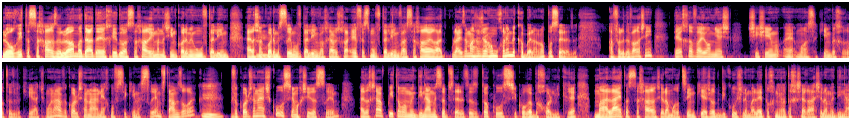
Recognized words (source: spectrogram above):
להוריד את השכר, זה לא המדד היחיד הוא השכר. אם אנשים קודם היו מובטלים, היה לך Mm. קודם 20 מובטלים ועכשיו יש לך 0 מובטלים והשכר ירד, אולי זה משהו שאנחנו מוכנים לקבל, אני לא פוסל את זה. אבל הדבר השני, דרך אגב היום יש 60 אה, מועסקים בחרטות בקריית שמונה, וכל שנה נניח מפסיקים 20, סתם זורק, אמ, וכל שנה יש קורס שמכשיר 20, אז עכשיו פתאום המדינה מסבסדת את אותו קורס שקורה בכל מקרה, מעלה את השכר של המרצים כי יש עוד ביקוש למלא תוכניות הכשרה של המדינה,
